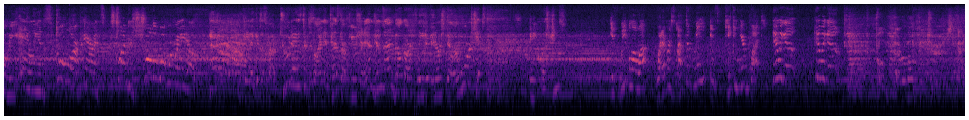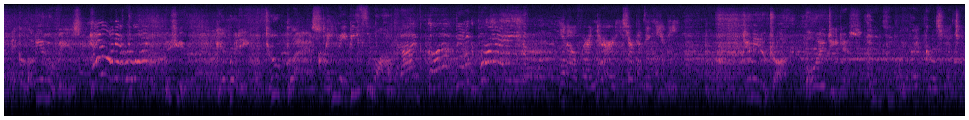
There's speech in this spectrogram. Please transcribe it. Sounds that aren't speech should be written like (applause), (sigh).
These crummy aliens stole our parents. It's time to show them what we're made of. Okay, that gives us about two days to design and test our fusion engines and build our fleet of interstellar warships. Any questions? If we blow up, whatever's left of me is kicking your butt. Here sure comes in handy. Jimmy Neutron, boy genius. I didn't think we like girls yet, Jim.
